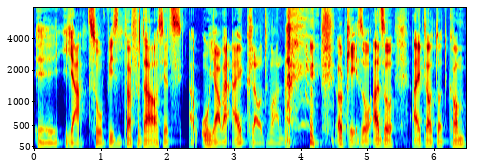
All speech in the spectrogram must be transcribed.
Äh, ja, so, wie sind wir von da aus jetzt? Oh ja, bei iCloud waren wir. okay, so, also iCloud.com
